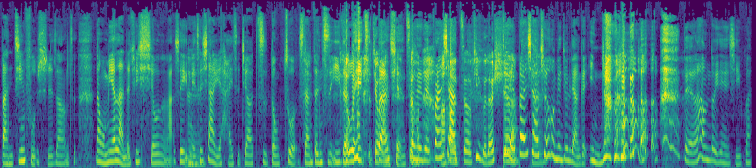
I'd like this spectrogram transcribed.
钣金腐蚀这样子，那我们也懒得去修了啦。所以每次下雨，孩子就要自动坐三分之一的位置，就往前坐。对对对，不然下坐屁股都湿了。对，不然下车后面就两个印章。对，然后他们都已经很习惯。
